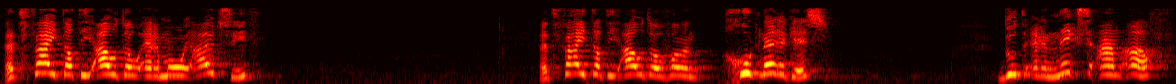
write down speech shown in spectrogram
Het feit dat die auto er mooi uitziet. Het feit dat die auto van een goed merk is. Doet er niks aan af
